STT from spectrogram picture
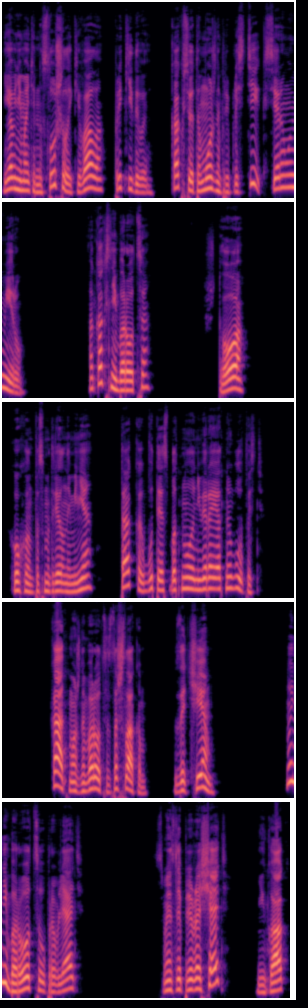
Я внимательно слушала и кивала, прикидывая, как все это можно приплести к серому миру. А как с ней бороться? «Что?» Хохланд посмотрел на меня, так, как будто я сблотнула невероятную глупость. «Как можно бороться со шлаком? Зачем?» «Ну, не бороться, управлять». «В смысле превращать?» «Никак».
